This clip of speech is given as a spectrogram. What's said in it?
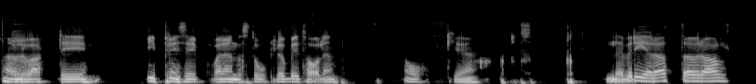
Jag har väl varit i i princip varenda storklubb i Italien. Och eh, levererat överallt.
